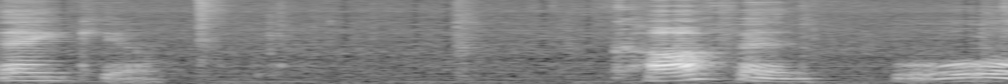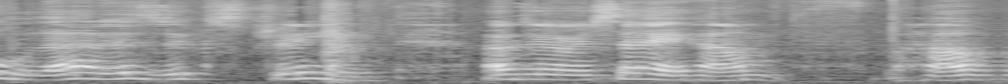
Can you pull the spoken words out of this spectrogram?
Thank you. Coffin. Ooh, that is extreme. I was going to say, how, how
